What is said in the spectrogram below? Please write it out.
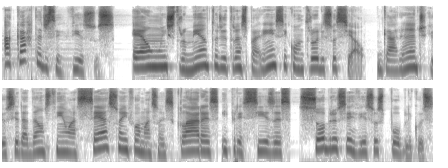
A carta de serviços é um instrumento de transparência e controle social. Garante que os cidadãos tenham acesso a informações claras e precisas sobre os serviços públicos.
